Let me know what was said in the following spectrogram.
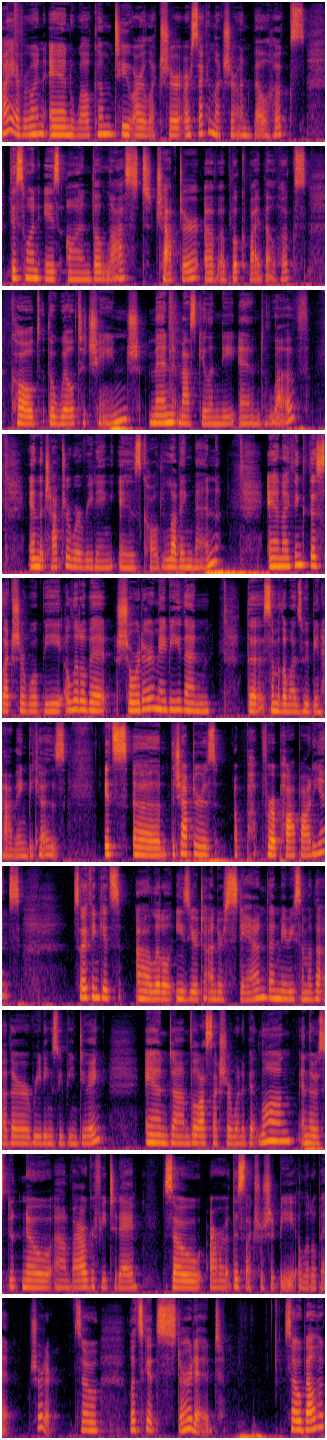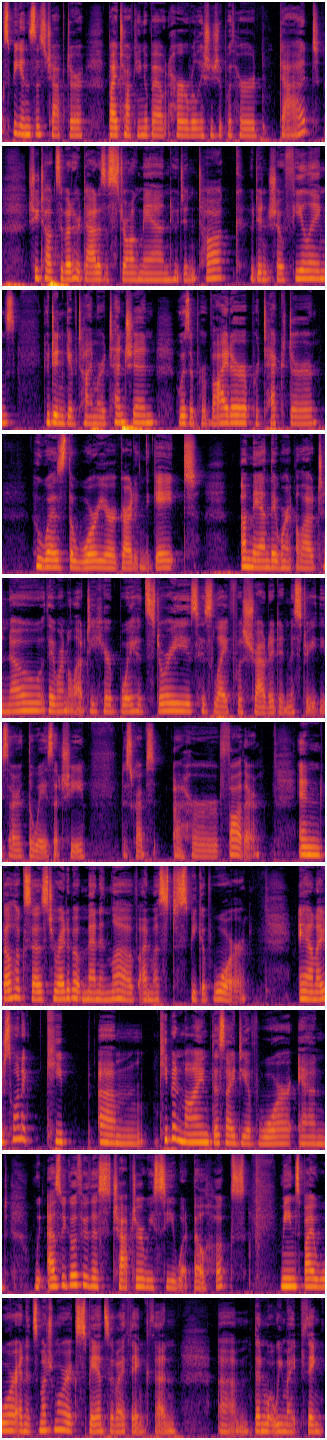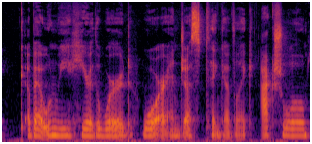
Hi, everyone, and welcome to our lecture, our second lecture on bell hooks. This one is on the last chapter of a book by bell hooks called The Will to Change Men, Masculinity, and Love. And the chapter we're reading is called Loving Men. And I think this lecture will be a little bit shorter, maybe, than the some of the ones we've been having because it's uh, the chapter is a, for a pop audience. So I think it's a little easier to understand than maybe some of the other readings we've been doing. And um, the last lecture went a bit long, and there's no um, biography today, so our this lecture should be a little bit shorter. So let's get started. So Bell Hooks begins this chapter by talking about her relationship with her dad. She talks about her dad as a strong man who didn't talk, who didn't show feelings, who didn't give time or attention, who was a provider, protector, who was the warrior guarding the gate, a man they weren't allowed to know. They weren't allowed to hear boyhood stories. His life was shrouded in mystery. These are the ways that she describes uh, her father. And Bell Hooks says to write about men in love, I must speak of war. And I just want to keep um, keep in mind this idea of war. And we, as we go through this chapter, we see what Bell Hooks means by war, and it's much more expansive, I think, than um, than what we might think about when we hear the word war and just think of like actual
